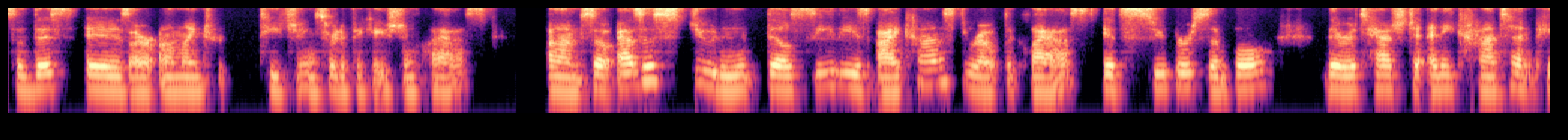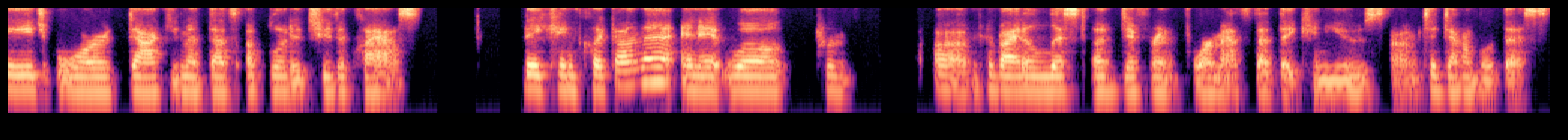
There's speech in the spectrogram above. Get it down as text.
So this is our online teaching certification class. Um, so as a student, they'll see these icons throughout the class. It's super simple. They're attached to any content page or document that's uploaded to the class. They can click on that and it will pro um, provide a list of different formats that they can use um, to download this.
